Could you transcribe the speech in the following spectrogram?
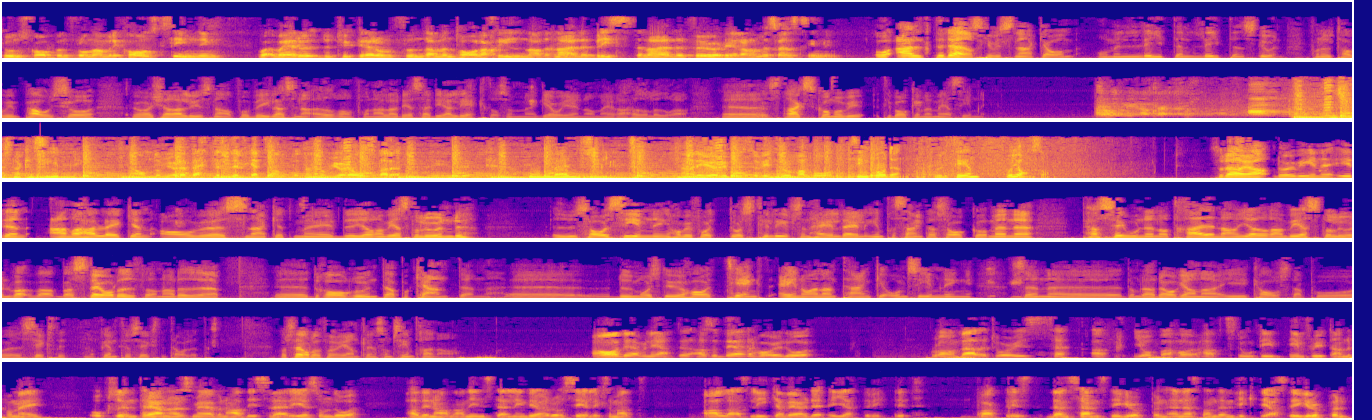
kunskapen från amerikansk simning. Vad, vad är det du tycker är de fundamentala skillnaderna eller bristerna eller fördelarna med svensk simning? Och allt det där ska vi snacka om, om en liten, liten stund. För nu tar vi en paus och våra kära lyssnare får vila sina öron från alla dessa dialekter som går igenom era hörlurar. Eh, strax kommer vi tillbaka med mer simning. Nu ska vi snacka simning. Ja, om de gör det bättre, det vet jag inte, men de gör det oftare. Det är ju omänskligt. Ja, men det gör vi Bosse, vi trummar på. Simpodden, Hultén och Jansson. Sådär ja, då är vi inne i den andra halvleken av eh, snacket med Göran Westerlund. USA-simning har vi fått oss till livs en hel del intressanta saker. Men eh, personen och tränaren Göran Westerlund, vad, vad, vad står du för när du eh, drar runt där på kanten. Eh, du måste ju ha tänkt en och annan tanke om simning sen eh, de där dagarna i Karlstad på eh, 60, 50 och 60-talet. Vad står du för egentligen som simtränare? Ja, det är väl egentligen, alltså där har ju då Ron Valatorys sätt att jobba har haft stort inflytande på mig. Också en tränare som jag även hade i Sverige som då hade en annan inställning. Det jag då ser liksom att allas lika värde är jätteviktigt. Faktiskt. Den sämsta i gruppen är nästan den viktigaste i gruppen.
